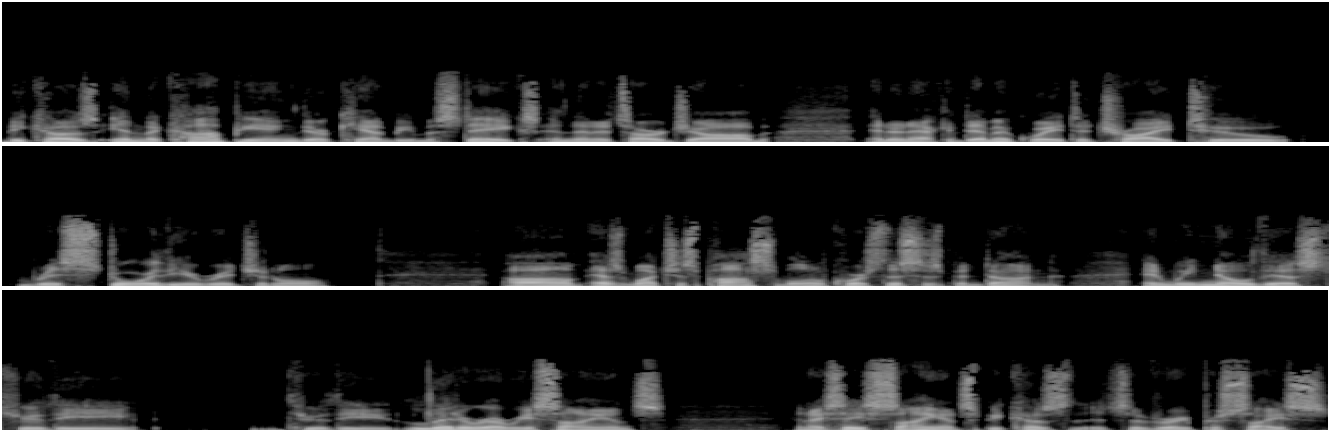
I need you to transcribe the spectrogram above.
because in the copying there can be mistakes, and then it's our job, in an academic way, to try to restore the original um, as much as possible. And of course, this has been done, and we know this through the through the literary science. And I say science because it's a very precise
